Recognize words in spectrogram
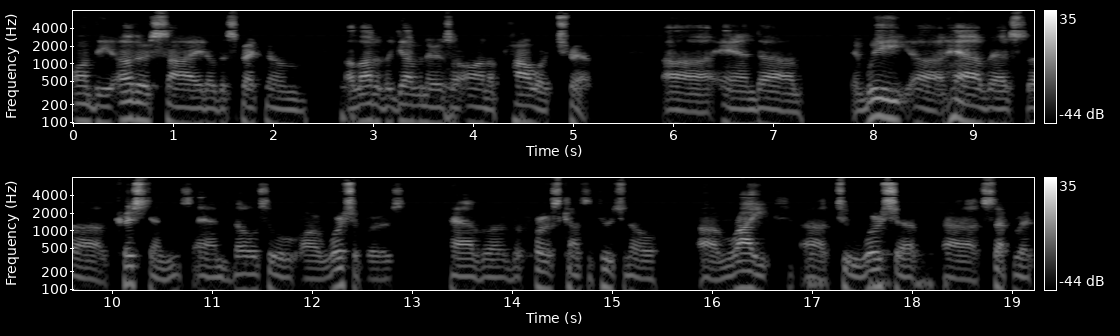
on the other side of the spectrum, a lot of the governors are on a power trip, uh, and and we have as Christians and those who are worshipers have the first constitutional uh, right uh, to worship uh, separate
